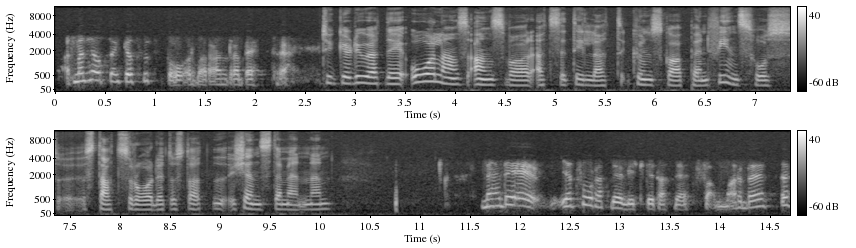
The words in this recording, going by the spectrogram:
att man helt enkelt förstår varandra bättre. Tycker du att det är Ålands ansvar att se till att kunskapen finns hos eh, statsrådet och stat tjänstemännen? Nej, det är, jag tror att det är viktigt att det är ett samarbete.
